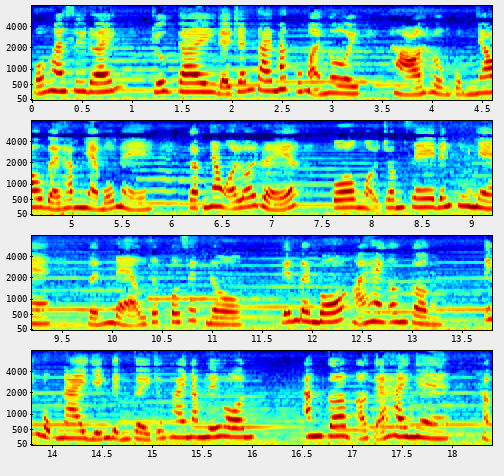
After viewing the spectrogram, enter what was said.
Phổ hoa suy đoán, trước đây để tránh tai mắt của mọi người, họ thường cùng nhau về thăm nhà bố mẹ, gặp nhau ở lối rẽ. Cô ngồi trong xe đến khu nhà, Vĩnh Đạo giúp cô xách đồ, đến bên bố hỏi han ân cần. Tiết mục này diễn định kỳ trong hai năm ly hôn, ăn cơm ở cả hai nhà, thậm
